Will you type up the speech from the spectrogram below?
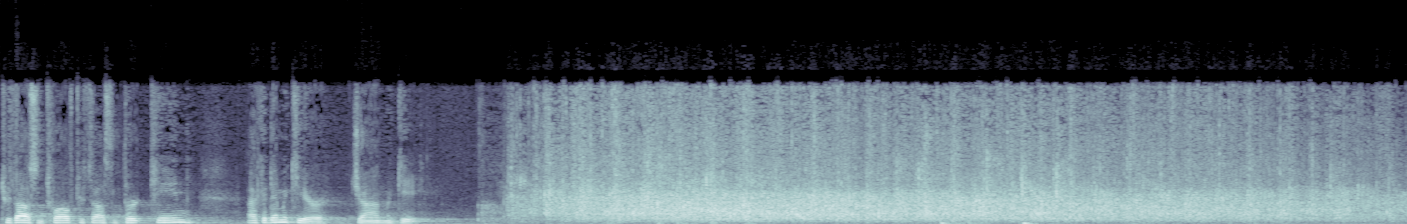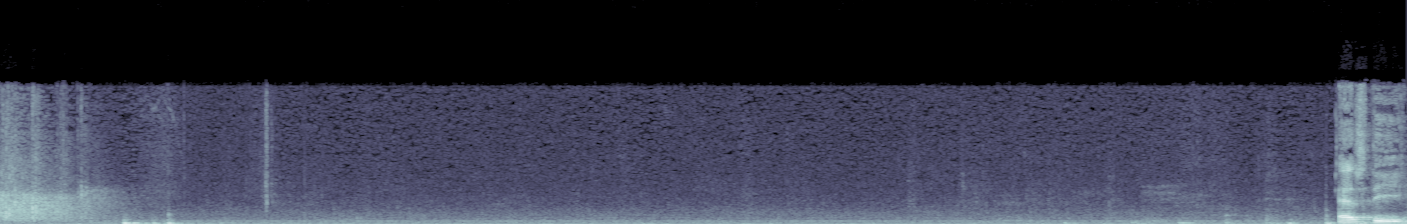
2012 2013 academic year John McGee. As the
